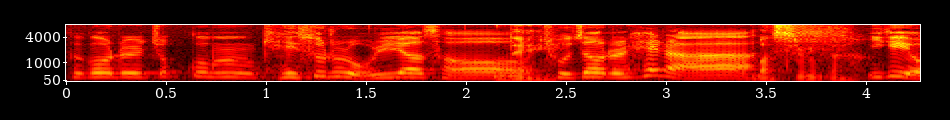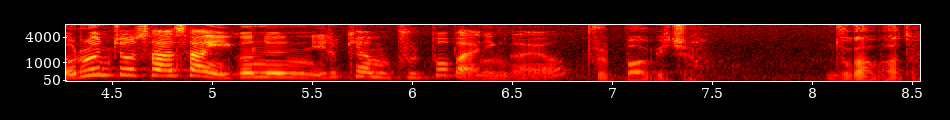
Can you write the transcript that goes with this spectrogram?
그거를 조금 개수를 올려서 네. 조절을 해라. 맞습니다. 이게 여론조사상 이거는 이렇게 하면 불법 아닌가요? 불법이죠. 누가 봐도.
